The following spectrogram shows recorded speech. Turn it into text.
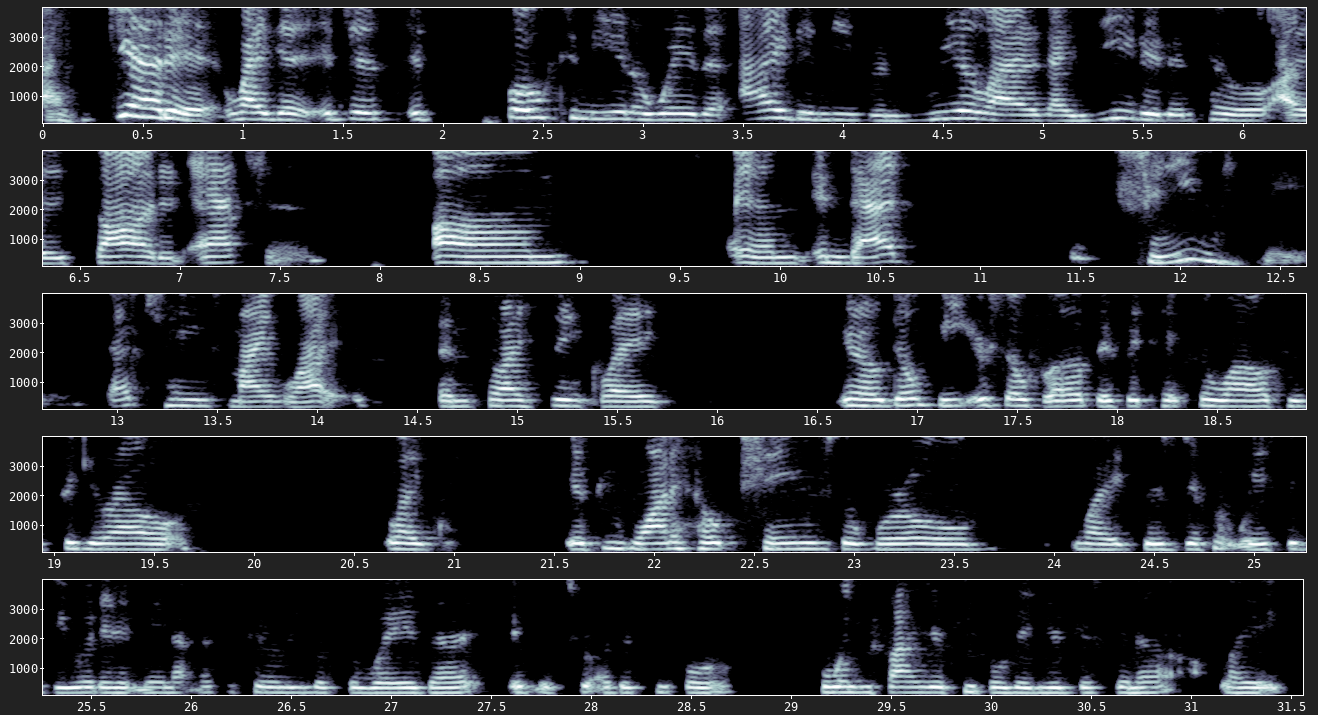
I get it. Like it, it just it spoke to me in a way that I didn't even realize I needed until I saw it in action. Um, and and that changed me that changed my life and so i think like you know don't beat yourself up if it takes a while to figure out like if you want to help change the world like there's different ways to do it and it may not necessarily look the way that it looks for other people but when you find your people then you're just gonna like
